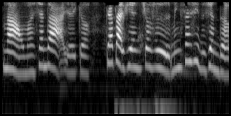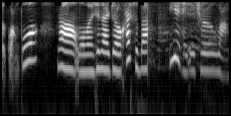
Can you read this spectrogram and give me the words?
那我们现在有一个加载篇，就是民生西子线的广播。那我们现在就开始吧。一月台列车往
